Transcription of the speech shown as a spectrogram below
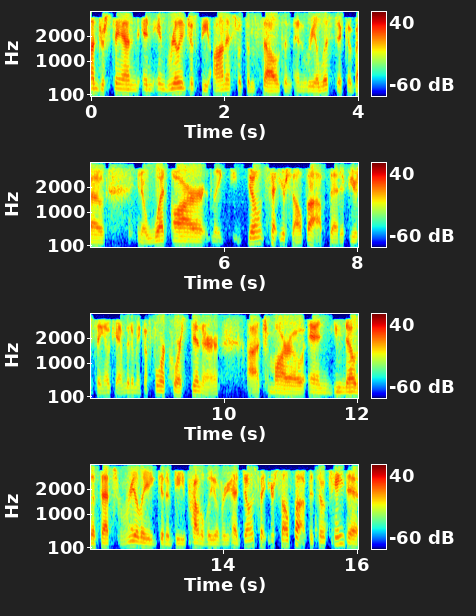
understand and, and really just be honest with themselves and, and realistic about you know what are like don't set yourself up that if you're saying okay i'm going to make a four course dinner uh, tomorrow and you know that that's really going to be probably over your head don't set yourself up. It's okay to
